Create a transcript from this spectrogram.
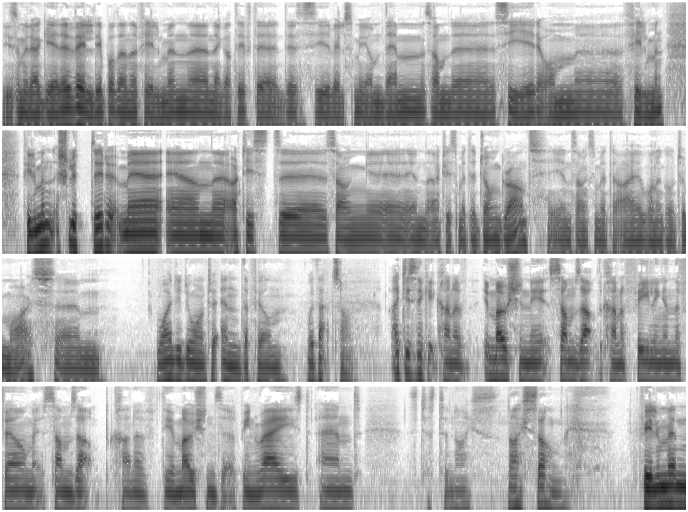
De som reagerer veldig på denne filmen eh, negativt, det, det, sier vel så mye om dem som det sier om uh, filmen. Filmen slutter med en artist uh, sang en artist som heter John Grant, i en sang som heter I Wanna Go To Mars. Um, why did you want to end the film with that song? I just think it kind of emotionally it sums up the kind of feeling in the film. It sums up kind of the emotions that have been raised, and it's just a nice, nice song. Filmen,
